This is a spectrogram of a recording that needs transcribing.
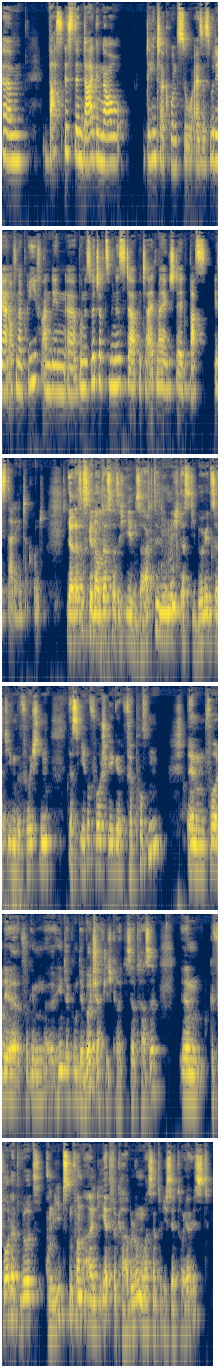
Ähm, was ist denn da genau der Hintergrund so? Also es wurde ja ein offener Brief an den äh, Bundeswirtschaftsminister Peter Altmaier gestellt. Was ist da der Hintergrund? Ja, das ist genau das, was ich eben sagte, nämlich, mhm. dass die Bürgerinitiativen befürchten, dass ihre Vorschläge verpuffen ähm, vor, der, vor dem äh, Hintergrund der Wirtschaftlichkeit dieser Trasse. Ähm, gefordert wird am liebsten von allen die Erdverkabelung, was natürlich sehr teuer ist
